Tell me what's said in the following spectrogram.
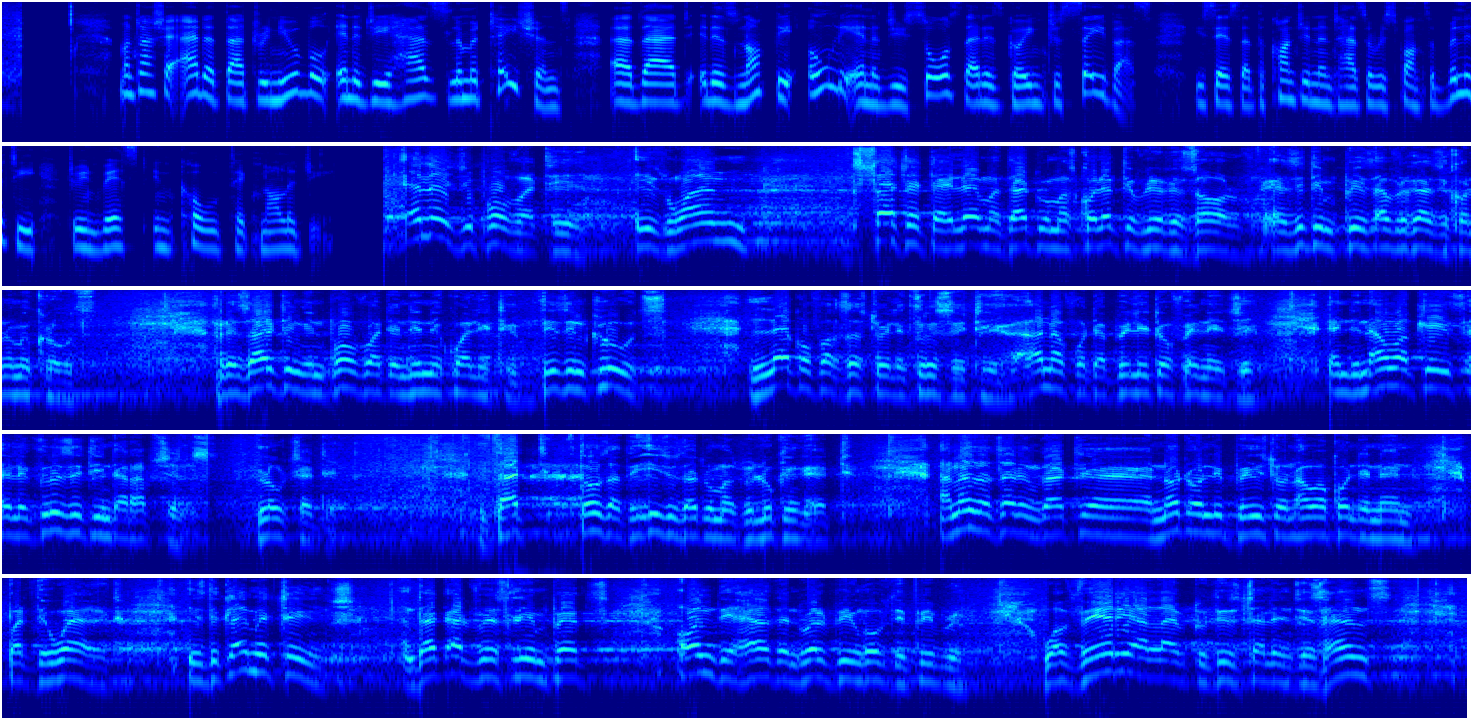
Mantashe added that renewable energy has limitations, uh, that it is not the only energy source that is going to save us. He says that the continent has a responsibility to invest in coal technology. Energy poverty is one such a dilemma that we must collectively resolve as it impedes Africa's economic growth, resulting in poverty and inequality. This includes lack of access to electricity, unaffordability of energy, and in our case, electricity interruptions, load shedding. That, those are the issues that we must be looking at. Another challenge that uh, not only based on our continent but the world is the climate change that adversely impacts on the health and well-being of the people. We're very alive to these challenges. Hence,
